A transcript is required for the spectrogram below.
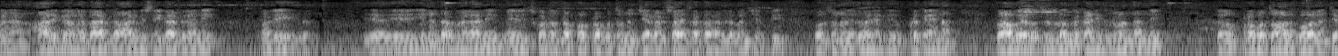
మన ఆరోగ్య కార్డులు ఆరోగ్యశ్రీ కార్డులు కానీ మళ్ళీ ఈయన తరఫున కానీ మేము ఇచ్చుకోవడం తప్ప ప్రభుత్వం నుంచి ఎలాంటి సహాయ సహకారాలు లేవని చెప్పి కోరుతున్నాం. ఇదివరకు ఇప్పటికైనా రాబోయే రోజుల్లో మెకానిక్స్ అందరినీ ప్రభుత్వం ఆదుకోవాలని చెప్పి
